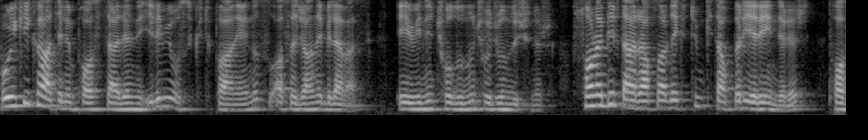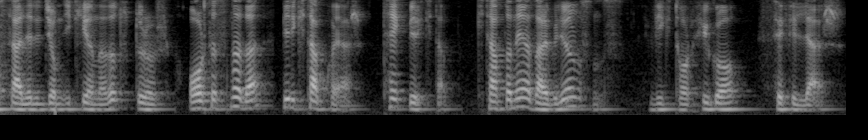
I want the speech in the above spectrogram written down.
Bu iki katilin posterlerini ilim yuvası kütüphaneye nasıl asacağını bilemez. Evinin çoluğunun çocuğunu düşünür. Sonra birden raflardaki tüm kitapları yere indirir. Posterleri camın iki yanına da tutturur. Ortasına da bir kitap koyar. Tek bir kitap. Kitapta ne yazar biliyor musunuz? Victor Hugo, Sefiller.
